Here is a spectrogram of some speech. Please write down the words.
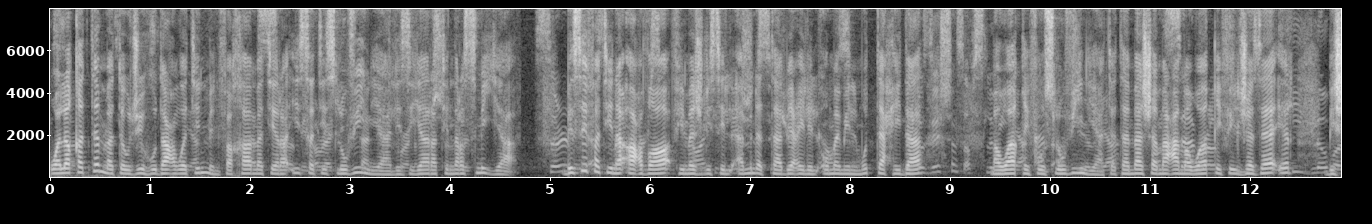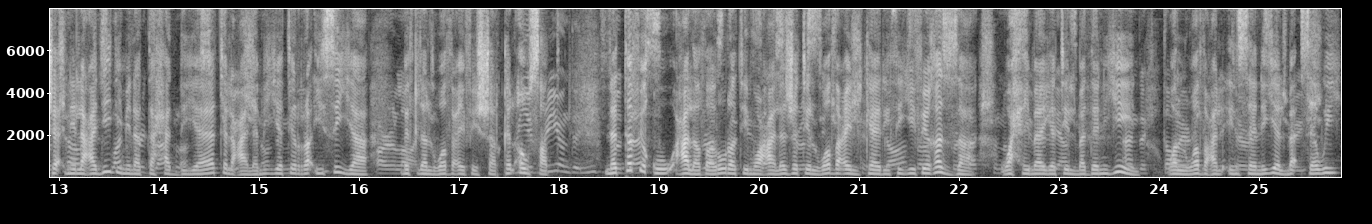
ولقد تم توجيه دعوة من فخامة رئيسة سلوفينيا لزيارة رسمية. بصفتنا أعضاء في مجلس الأمن التابع للأمم المتحدة مواقف سلوفينيا تتماشى مع مواقف الجزائر بشأن العديد من التحديات العالمية الرئيسية مثل الوضع في الشرق الأوسط. نتفق على ضرورة معالجة الوضع الكارثي في غزة وحماية المدنيين والوضع الإنساني المأساوي.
